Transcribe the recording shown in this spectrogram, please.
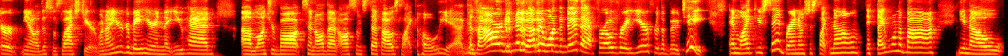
or you know, this was last year when I knew you were going to be and that you had um, launch your box and all that awesome stuff. I was like, oh yeah, because I already knew I've been wanting to do that for over a year for the boutique. And like you said, Brandon was just like, no, if they want to buy, you know,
